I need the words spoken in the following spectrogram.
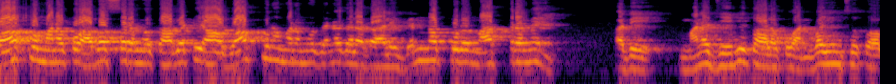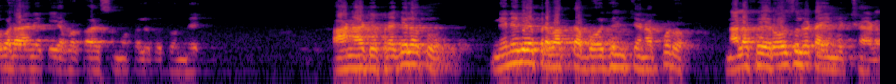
వాక్కు మనకు అవసరము కాబట్టి ఆ వాక్కును మనము వినగలగాలి. విన్నప్పుడు మాత్రమే అది మన జీవితాలకు అన్వయించుకోవడానికి అవకాశము కలుగుతుంది. ఆనాటి ప్రజలకు నినివే ప్రవక్త బోధించినప్పుడు నలభై రోజులు టైం ఇచ్చాడు.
